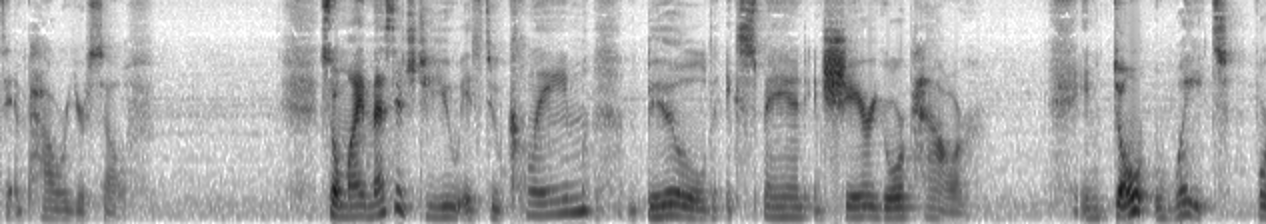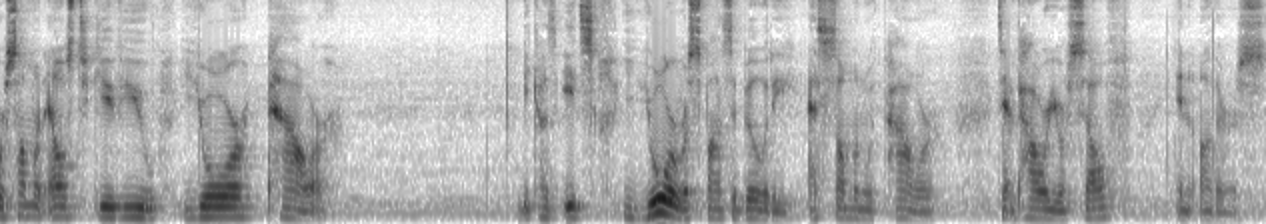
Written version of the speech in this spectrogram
to empower yourself. So, my message to you is to claim, build, expand, and share your power. And don't wait for someone else to give you your power. Because it's your responsibility as someone with power to empower yourself and others.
